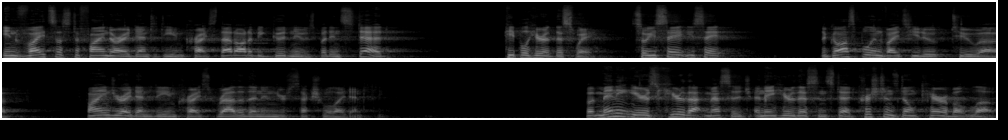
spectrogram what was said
invites us to find our identity in Christ. That ought to be good news, but instead, people hear it this way. So you say, you say the gospel invites you to, to uh, find your identity in Christ rather than in your sexual identity. But many ears hear that message and they hear this instead Christians don't care about love.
